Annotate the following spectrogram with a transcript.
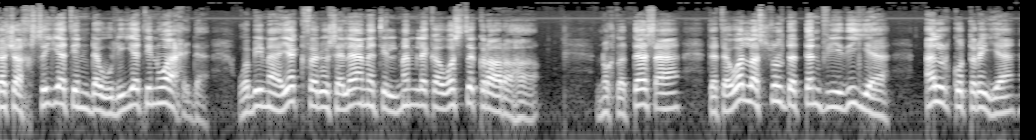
كشخصية دولية واحدة وبما يكفل سلامة المملكة واستقرارها. النقطة التاسعة تتولى السلطة التنفيذية القطرية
